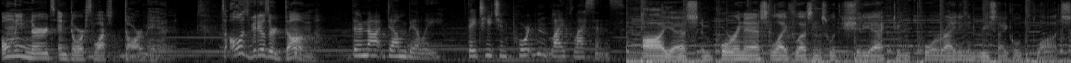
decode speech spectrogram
Only nerds and dorks watch Dhar Mann. So all his videos are dumb. They're not dumb, Billy. They teach important life lessons. Ah yes, important ass life lessons with shitty acting, poor writing, and recycled plots.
